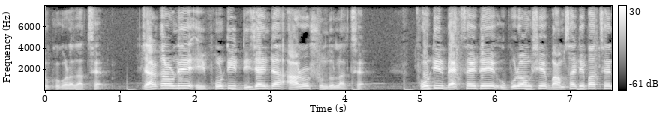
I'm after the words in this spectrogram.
লক্ষ্য করা যাচ্ছে। যার কারণে এই ফোনটির ডিজাইনটা আরও সুন্দর লাগছে। ফোনটির ব্যাক সাইডে উপর অংশে বাম সাইডে পাচ্ছেন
